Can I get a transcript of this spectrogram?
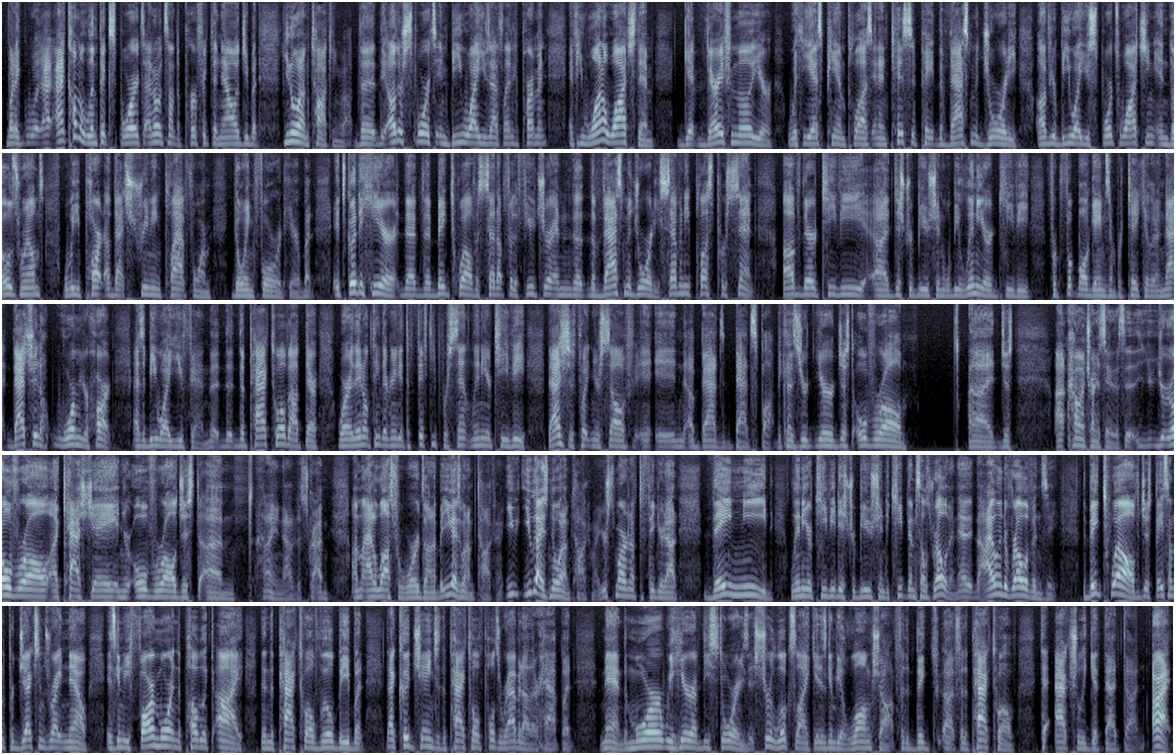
what I, I, call them Olympic sports. I know it's not the perfect analogy, but you know what I'm talking about. The the other sports in BYU's athletic department, if you want to watch them, get very familiar with ESPN Plus and anticipate the vast majority of your BYU sports watching in those realms will be part of that streaming platform going forward here. But it's good to hear that the Big 12 is set up for the future and the, the vast majority, 70 plus percent of their TV uh, distribution will be linear TV for football games in particular. And that, that should warm your heart as a BYU fan. The, the, the Pac 12 out there where they don't think they're going to get to 50% linear TV, that's just just putting yourself in, in a bad bad spot because you're you're just overall uh, just uh, how am I trying to say this? Uh, your overall uh, cachet and your overall just um, I don't even know how to describe. I'm at a loss for words on it, but you guys know what I'm talking about. You you guys know what I'm talking about. You're smart enough to figure it out. They need linear TV distribution to keep themselves relevant. The island of relevancy. The Big 12, just based on the projections right now, is going to be far more in the public eye than the Pac 12 will be, but that could change if the Pac 12 pulls a rabbit out of their hat. But man, the more we hear of these stories, it sure looks like it is going to be a long shot for the Big uh, for the Pac 12 to actually get that done. All right.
